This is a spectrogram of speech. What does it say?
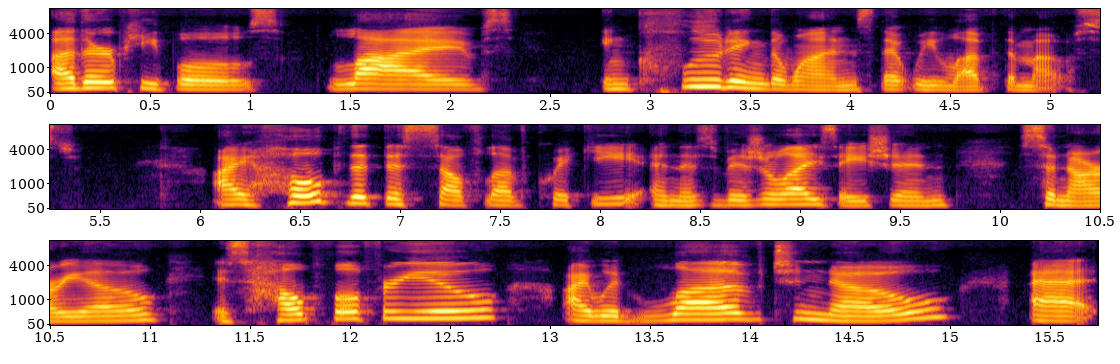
other people's lives, including the ones that we love the most. I hope that this self love quickie and this visualization scenario is helpful for you. I would love to know at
